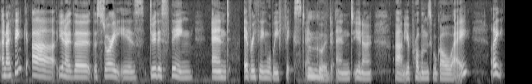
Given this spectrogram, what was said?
And I think, uh, you know, the, the story is do this thing and everything will be fixed and mm. good and, you know, um, your problems will go away. Like,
